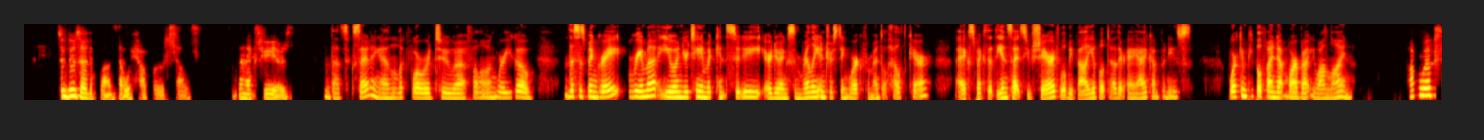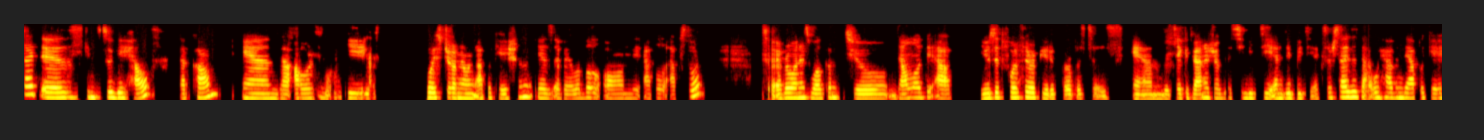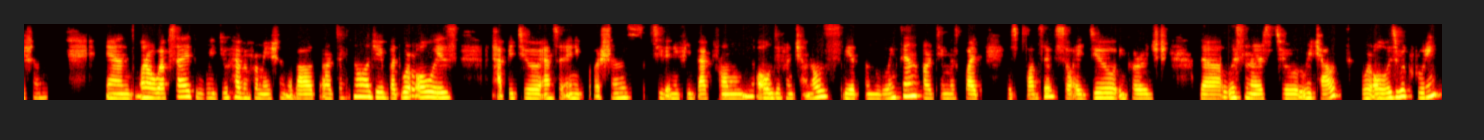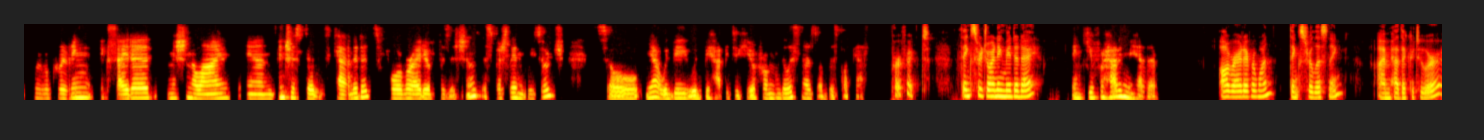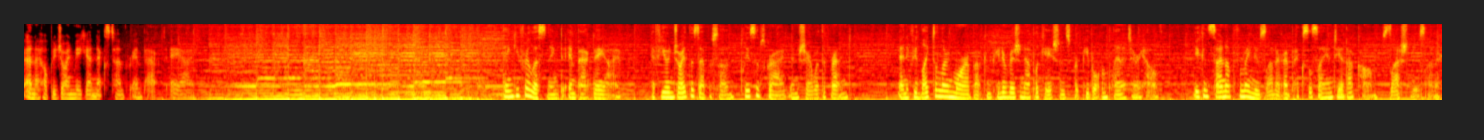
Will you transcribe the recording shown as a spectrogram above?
So those are the plans that we have for ourselves for the next few years. That's exciting. and look forward to uh, following where you go. This has been great. Rima, you and your team at Kintsugi are doing some really interesting work for mental health care. I expect that the insights you've shared will be valuable to other AI companies. Where can people find out more about you online? Our website is kintsugihealth.com and uh, our Kintsugi voice journaling application is available on the Apple App Store. So everyone is welcome to download the app use it for therapeutic purposes, and take advantage of the CBT and DBT exercises that we have in the application. And on our website, we do have information about our technology, but we're always happy to answer any questions, receive any feedback from all different channels, be it on LinkedIn. Our team is quite responsive. So I do encourage the listeners to reach out we're always recruiting. We're recruiting excited, mission aligned, and interested candidates for a variety of positions, especially in research. So yeah, we'd be would be happy to hear from the listeners of this podcast. Perfect. Thanks for joining me today. Thank you for having me, Heather. All right, everyone. Thanks for listening. I'm Heather Couture, and I hope you join me again next time for Impact AI. Thank you for listening to Impact AI. If you enjoyed this episode, please subscribe and share with a friend. And if you'd like to learn more about computer vision applications for people and planetary health, you can sign up for my newsletter at pixelscientia.com slash newsletter.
